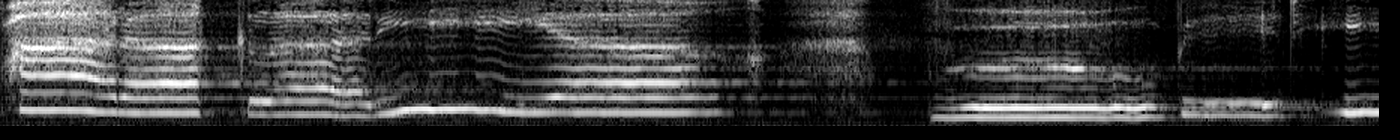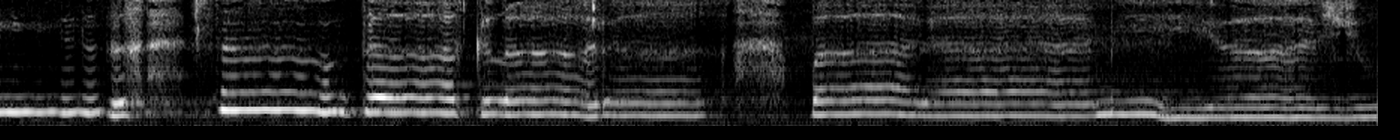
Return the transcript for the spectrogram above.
para clarear. Vou pedir Santa Clara para me ajudar.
